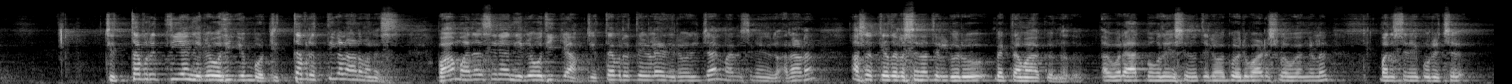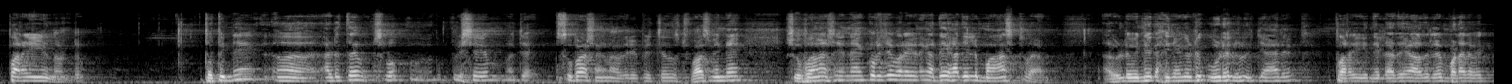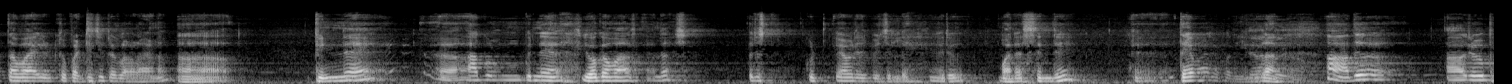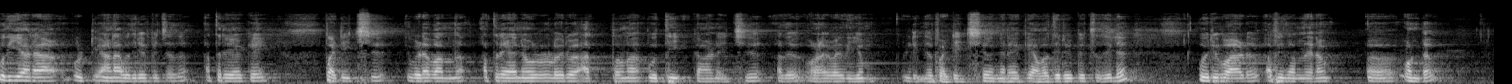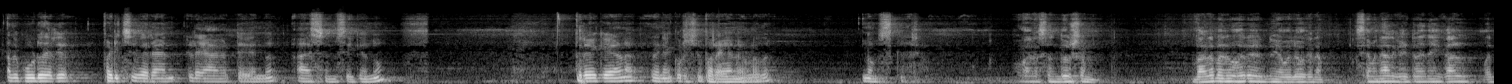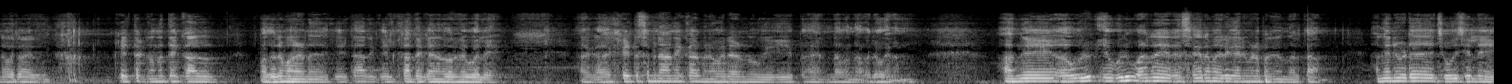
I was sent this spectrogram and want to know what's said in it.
ചിത്തവൃത്തിയെ നിരോധിക്കുമ്പോൾ ചിത്തവൃത്തികളാണ് മനസ്സ്. അപ്പൊ ആ മനസ്സിനെ നിരോധിക്കാം. ചിത്തവൃത്തികളെ നിരോധിച്ചാൽ മനസ്സിനെ അതാണ് അസത്യദർശനത്തിൽ ഗുരു വ്യക്തമാക്കുന്നത്. അതുപോലെ ആത്മോപദേശത്തിലുമൊക്കെ ഒരുപാട് ശ്ലോകങ്ങൾ മനസ്സിനെ കുറിച്ച് പറയുന്നുണ്ട്. അപ്പൊ പിന്നെ അടുത്ത വിഷയം മറ്റേ സുഭാഷാണ് അവതരിപ്പിച്ചത്. സുഭാഷ് പിന്നെ സുഭാഷിനെ കുറിച്ച് പറയുകയാണെങ്കിൽ അദ്ദേഹം അതിൽ മാസ്റ്ററാണ്. അതുകൊണ്ട് പിന്നെ കാര്യങ്ങളുടെ കൂടുതൽ ഞാൻ പറയുന്നില്ല. അദ്ദേഹം അതിലും വളരെ വ്യക്തമായിട്ട് പഠിച്ചിട്ടുള്ള ആളാണ്. പിന്നെ ആ, പിന്നെ യോഗവാസ ഒരു കുട്ടി അവതരിപ്പിച്ചില്ലേ? ഒരു മനസ്സിന്റെ ദേവാലയപതി ആ അത് ഒരു പുതിയ ഒരാ കുട്ടിയാണ് അവതരിപ്പിച്ചത്. അത്രയൊക്കെ പഠിച്ച് ഇവിടെ വന്ന് അത്രയതിനോടുള്ളൊരു അർപ്പണ ബുദ്ധി കാണിച്ച് അത് വളരെയധികം ഇടിഞ്ഞ് പഠിച്ച് അങ്ങനെയൊക്കെ അവതരിപ്പിച്ചതിൽ ഒരുപാട് അഭിനന്ദനം ഉണ്ട്. അത് കൂടുതൽ പഠിച്ചു വരാൻ ഇടയാകട്ടെ എന്ന് ആശംസിക്കുന്നു. ഇത്രയൊക്കെയാണ് ഇതിനെക്കുറിച്ച് പറയാനുള്ളത്. നമസ്കാരം. വളരെ സന്തോഷം. വളരെ മനോഹരമായിരുന്നു ഈ അവലോകനം. സെമിനാർ കേട്ടതിനേക്കാൾ മനോഹരമായിരുന്നു. കേട്ടക്കുന്നത്തേക്കാൾ മധുരമാണ്. കേട്ടാർ കേൾക്കാത്ത ഗാനം പറഞ്ഞ പോലെ. കേട്ട സെമിനാറിനേക്കാൾ മനോഹരമായിരുന്നു ഈ ഉണ്ടാവുന്ന അവലോകനം. അങ്ങ് ഒരു ഒരു വളരെ രസകരമായ ഒരു കാര്യം കൂടെ പറഞ്ഞു നിർത്താം. അങ്ങനോട് ചോദിച്ചില്ലേ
